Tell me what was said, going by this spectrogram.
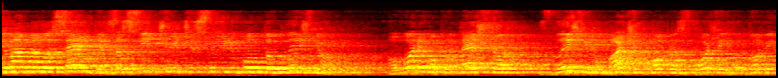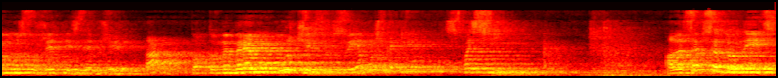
діла милосердя, засвідчуючи свою любов до ближнього, говоримо про те, що в ближньому бачимо образ Божий і готові йому служити і з ним жити. Так? Тобто ми беремо участь у своєму ж таки спасінні. Але це все дурниці.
